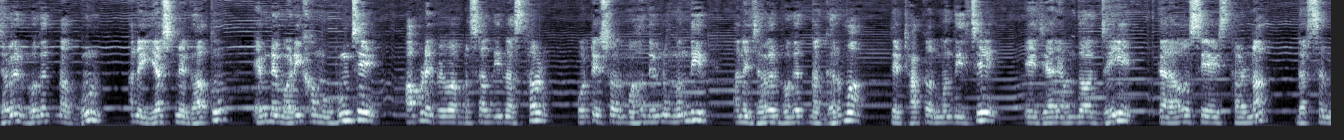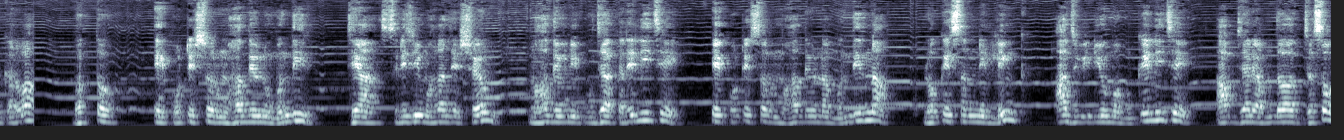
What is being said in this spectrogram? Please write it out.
ઝવેર ભગતના ગુણ અને યશને ગાતું, એમને અડીખમ ઊભું છે. આપણે પેવા પ્રસાદીના સ્થળ, કોટેશ્વર મહાદેવનું મંદિર અને ઝવેર ભગતના ઘરમાં જે ઠાકર મંદિર છે, એ જ્યારે અમદાવાદ જઈએ, ત્યારે અવશ્ય એ સ્થળના દર્શન કરવા. ભક્તો, એ કોટેશ્વર મહાદેવનું મંદિર, જ્યાં શ્રીજી મહારાજે સ્વયં મહાદેવની પૂજા કરેલી છે, એ કોટેશ્વર મહાદેવના મંદિરના લોકેશનની લિંક આ જ વિડીયોમાં મૂકેલી છે. આપ જ્યારે અમદાવાદ જશો,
